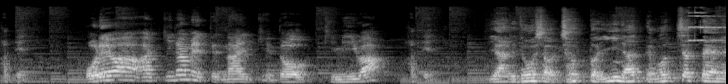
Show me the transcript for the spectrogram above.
果てな俺は？諦めてないけど君は果て。ないやどうしよう。ちょっといいなって思っちゃったよね。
